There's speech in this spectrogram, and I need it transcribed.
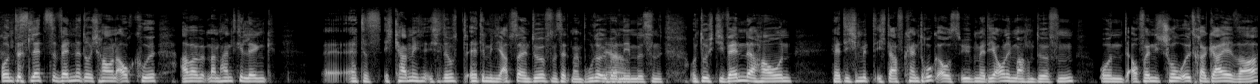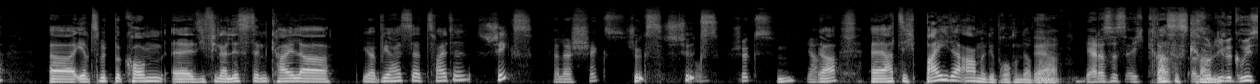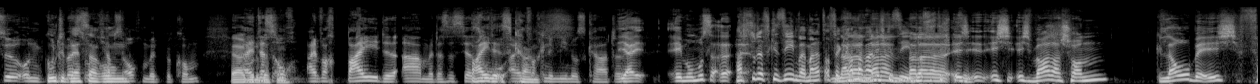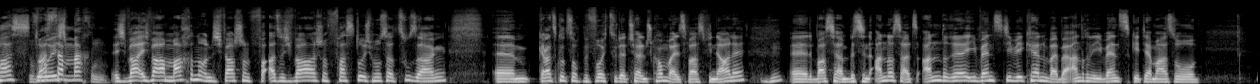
Und das letzte Wände durchhauen auch cool. Aber mit meinem Handgelenk äh, hätte es, ich kann mich, ich hätte mich nicht abseilen dürfen. Das hätte mein Bruder Ja. übernehmen müssen. Und durch die Wände hauen hätte ich mit, ich darf keinen Druck ausüben, hätte ich auch nicht machen dürfen. Und auch wenn die Show ultra geil war, äh, ihr habt's mitbekommen, äh, die Finalistin Kyla, ja, wie heißt der zweite? Schicks? Keller Schicks. Schicks. Schicks? Schicks. Ja. Ja, äh, hat sich beide Arme gebrochen dabei. Ja. Ja, das ist echt krass. Das ist Also krank. liebe Grüße und Gute gute, Besserung. Besserung. Ich hab's auch mitbekommen. Ja, gute das Besserung. auch einfach beide Arme. Das ist ja Beide so ist einfach krank. eine Minuskarte. Ja, ey, man muss. Äh, Hast du das gesehen? Weil man hat auf der nein, Kamera nein, nicht nein, gesehen. Nein, nein, es nein, ich, ich, ich war da schon, glaube ich, fast Du warst durch. am Machen. Ich war, ich war am Machen und ich war schon, also ich war schon fast durch. Ich muss dazu sagen, ähm, ganz kurz noch, bevor ich zu der Challenge komme, weil es war das Finale, Mhm. äh, war es ja ein bisschen anders als andere Events, die wir kennen, weil bei anderen Events geht ja mal so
